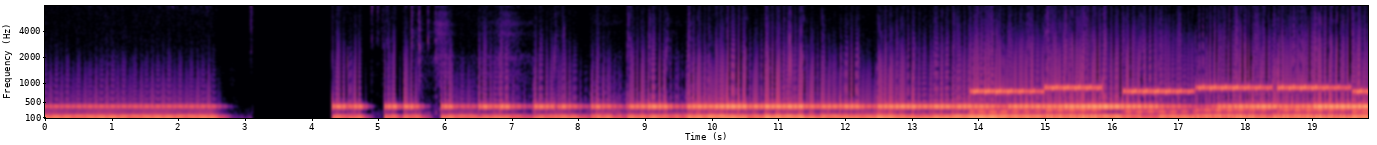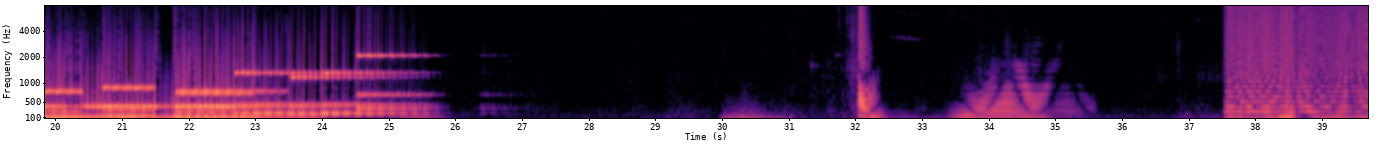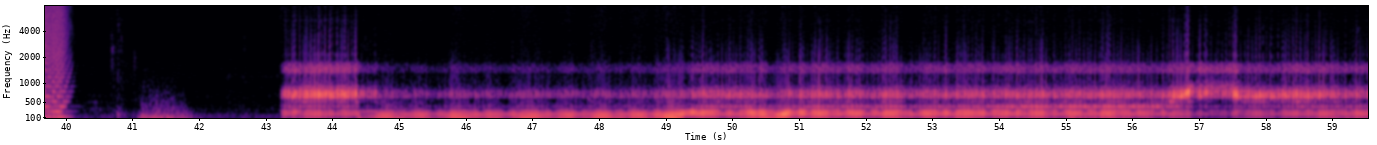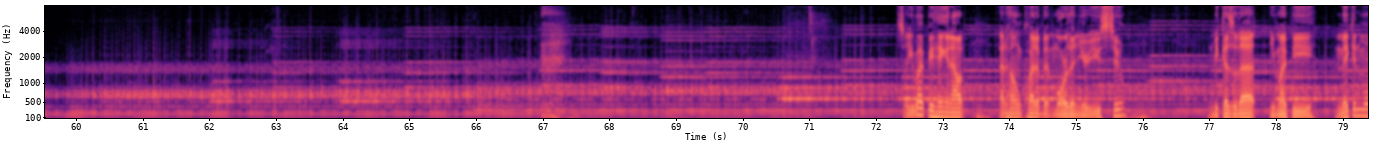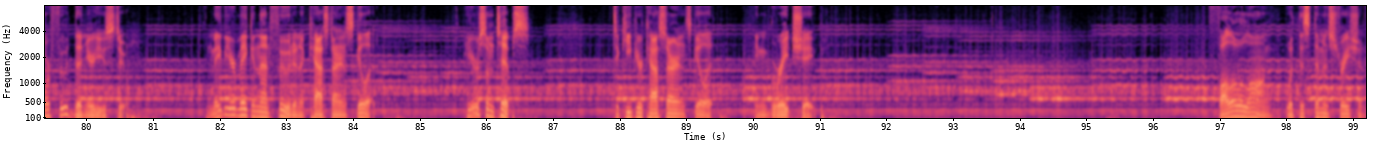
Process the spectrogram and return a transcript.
You might be hanging out at home quite a bit more than you're used to. And because of that, you might be making more food than you're used to. Maybe you're making that food in a cast iron skillet. Here are some tips to keep your cast iron skillet in great shape. Follow along with this demonstration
